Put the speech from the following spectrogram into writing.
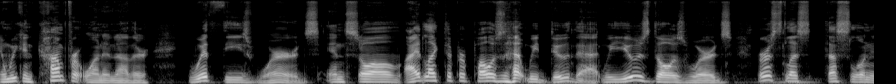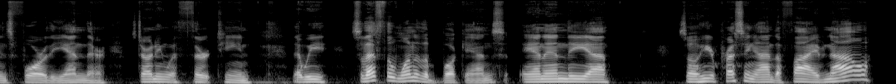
And we can comfort one another with these words. And so I'd like to propose that we do that. We use those words, First Thessalonians 4, the end there, starting with 13, that we so that's the one of the bookends. And then the, uh, so here pressing on to five. Now,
